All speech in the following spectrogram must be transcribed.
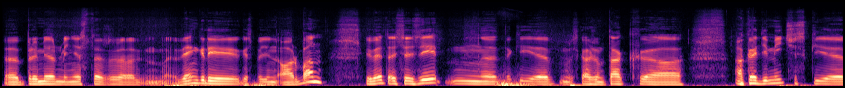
премьер-министр Венгрии господин Орбан. И в этой связи такие, скажем так, академические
